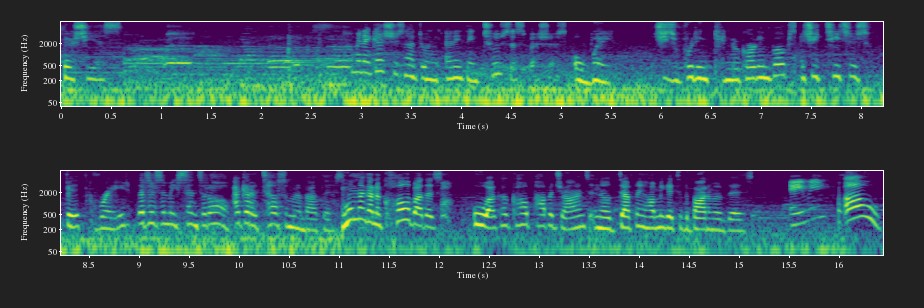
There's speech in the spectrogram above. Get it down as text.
There she is. I mean, I guess she's not doing anything too suspicious. Oh, wait. She's reading kindergarten books and she teaches fifth grade? That doesn't make sense at all. I gotta tell someone about this. Who am I gonna call about this? Ooh, I could call Papa John's and they'll definitely help me get to the bottom of this. Amy? Oh,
